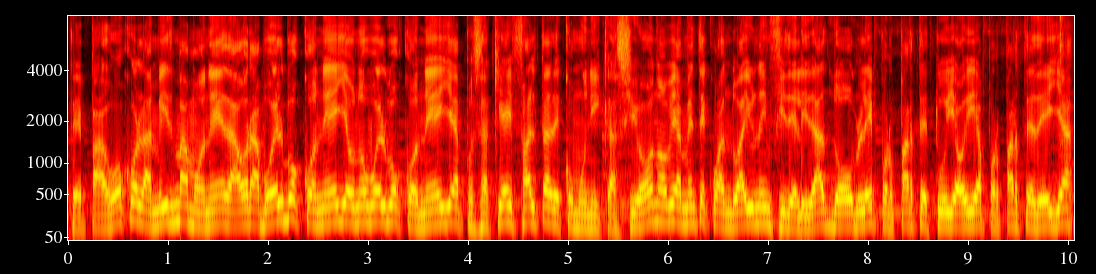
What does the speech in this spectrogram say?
Te pagó con la misma moneda. Ahora vuelvo con ella o no vuelvo con ella. Pues aquí hay falta de comunicación. Obviamente cuando hay una infidelidad doble por parte tuya o ella por parte de ella.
